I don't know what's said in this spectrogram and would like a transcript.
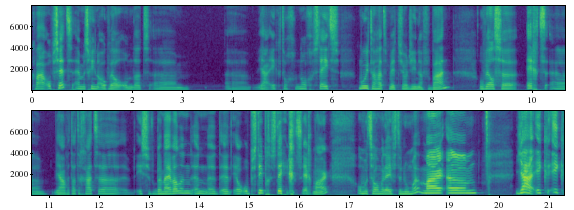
qua opzet. En misschien ook wel omdat ehm, eh, ja, ik toch nog steeds moeite had met Georgina Verbaan. Hoewel ze echt, eh, ja, wat dat er gaat, eh, is ze bij mij wel een, een, een- een- op stip gestegen, zeg maar. Om het zo maar even te noemen. Maar ehm, ja, ik, ik,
